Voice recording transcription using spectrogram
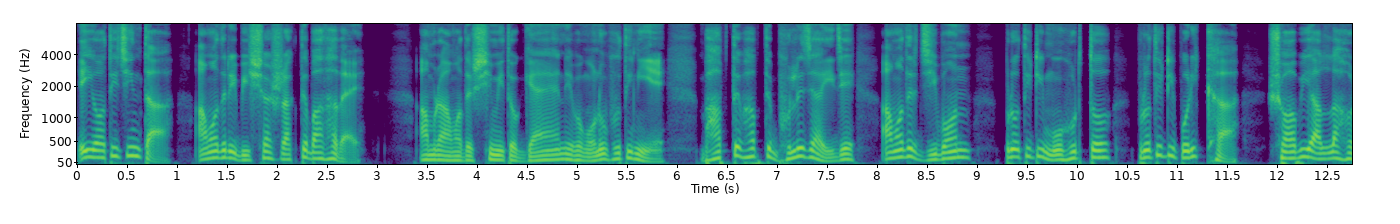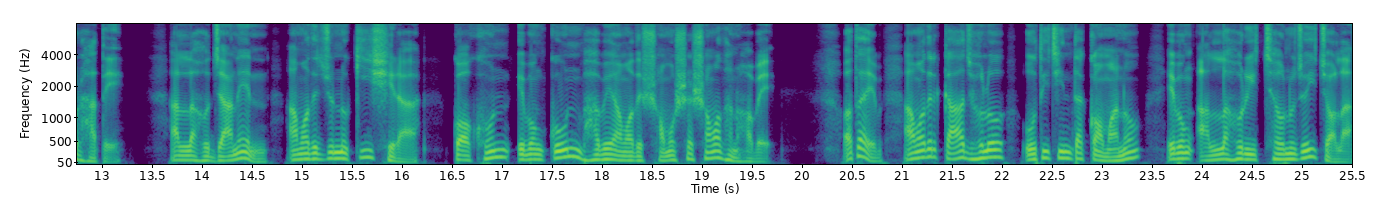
এই অতিচিন্তা আমাদের এই বিশ্বাস রাখতে বাধা দেয়। আমরা আমাদের সীমিত জ্ঞান এবং অনুভূতি নিয়ে ভাবতে ভাবতে ভুলে যাই যে আমাদের জীবন, প্রতিটি মুহূর্ত, প্রতিটি পরীক্ষা সবই আল্লাহর হাতে। আল্লাহ জানেন আমাদের জন্য কি সেরা, কখন এবং কোনভাবে আমাদের সমস্যার সমাধান হবে। অতএব আমাদের কাজ হল অতিচিন্তা কমানো এবং আল্লাহর ইচ্ছা অনুযায়ী চলা।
